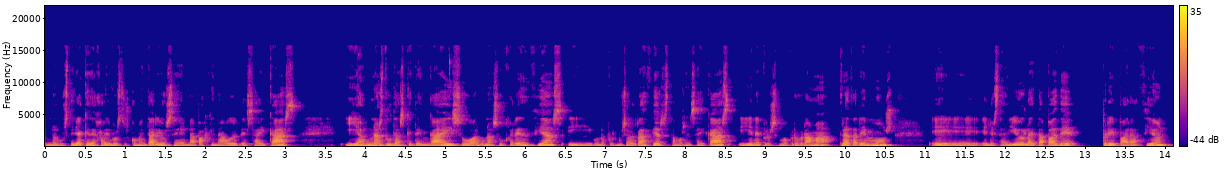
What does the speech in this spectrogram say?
nos gustaría que dejarais vuestros comentarios en la página web de SciCast y algunas dudas que tengáis o algunas sugerencias. Y bueno, pues muchas gracias. Estamos en SciCast y en el próximo programa trataremos eh, el estadio, la etapa de preparación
